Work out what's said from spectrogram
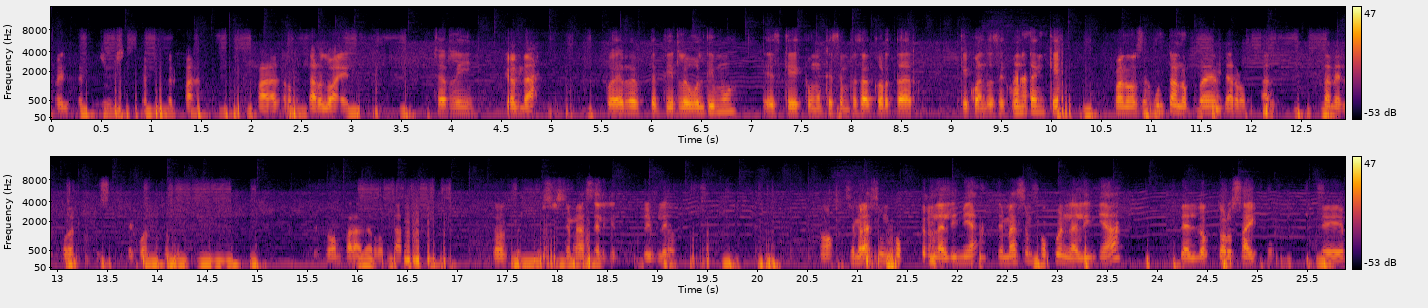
pueden tener suficiente poder para, para derrotarlo a él. Charlie. ¿Qué onda? ¿Puedes repetir lo último? Es que como que se empezó a cortar. Que cuando se juntan, ¿qué? Cuando se juntan lo pueden derrotar. Juntan el poder suficiente cuando se juntan para derrotar. Entonces, eso se me hace alguien terrible. No, se me hace un poco en la línea, se me hace un poco en la línea del Doctor Psycho de,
